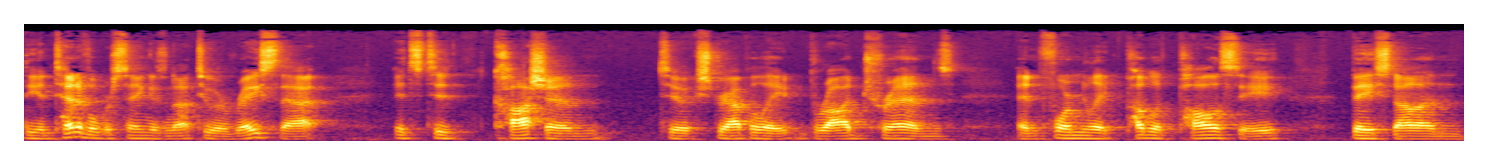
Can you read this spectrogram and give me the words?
the intent of what we're saying is not to erase that it's to caution to extrapolate broad trends and formulate public policy based on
